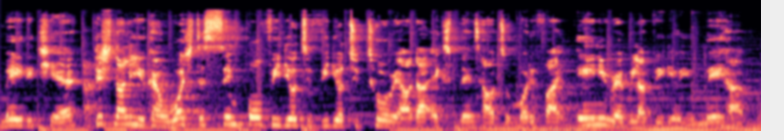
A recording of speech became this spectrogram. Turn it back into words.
made it here. Additionally, you can watch this simple video to video tutorial that explains how to modify any regular video you may have.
